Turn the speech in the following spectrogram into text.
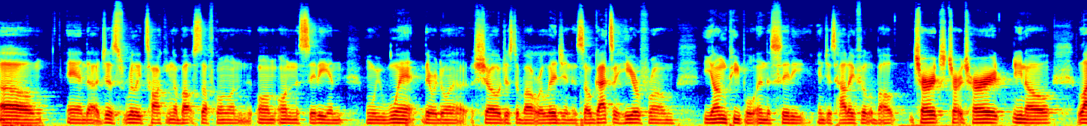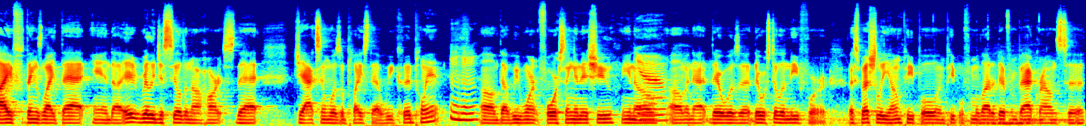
Um, and uh, just really talking about stuff going on, on on the city. And when we went, they were doing a show just about religion, and so got to hear from young people in the city and just how they feel about church, church hurt, you know, life, things like that. And uh, it really just sealed in our hearts that Jackson was a place that we could plant, um, that we weren't forcing an issue, you know, Mm-hmm. Yeah. um, and that there was a there was still a need for especially young people and people from a lot of different backgrounds to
